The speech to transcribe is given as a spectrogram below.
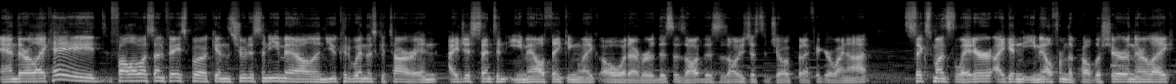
And they're like, hey, follow us on Facebook and shoot us an email and you could win this guitar. And I just sent an email thinking like, oh, whatever, this is all this is always just a joke, but I figure why not? Six months later, I get an email from the publisher and they're like,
